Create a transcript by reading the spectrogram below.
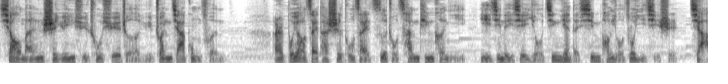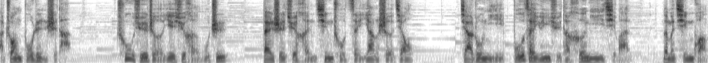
窍门是允许初学者与专家共存。而不要在他试图在自助餐厅和你以及那些有经验的新朋友坐一起时，假装不认识他。初学者也许很无知，但是却很清楚怎样社交。假如你不再允许他和你一起玩，那么情况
